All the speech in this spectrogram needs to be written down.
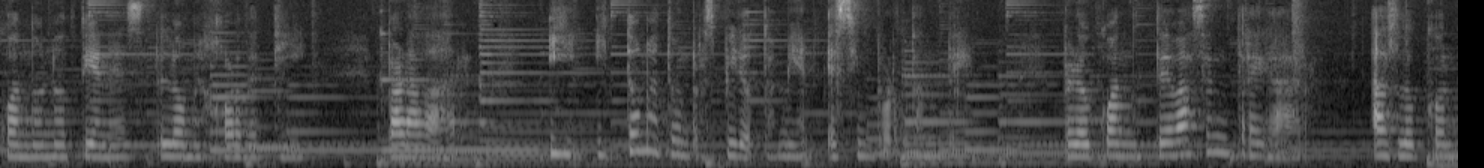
cuando no tienes lo mejor de ti para dar. Y, y tómate un respiro también, es importante. Pero cuando te vas a entregar, hazlo con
